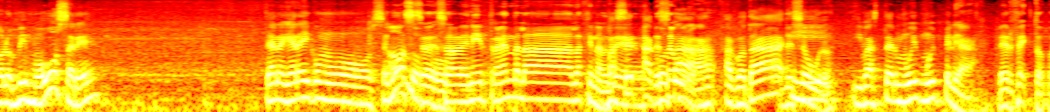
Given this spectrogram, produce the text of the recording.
o los mismos Húsares. Te van a quedar ahí como No, segundos. se, po. se va a venir tremenda la, la final. Va a de- ser de acotada, seguro. acotada De y, seguro. y va a estar muy, muy peleada. Perfecto.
